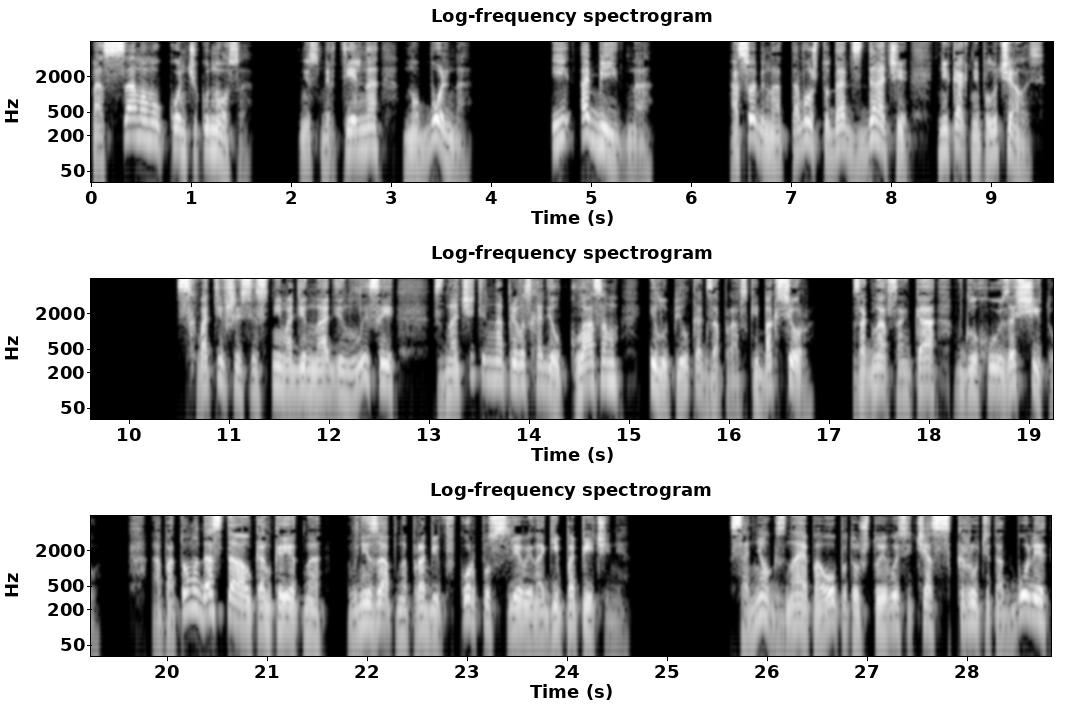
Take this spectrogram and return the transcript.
по самому кончику носа. Не смертельно, но больно. И обидно. Особенно от того, что дать сдачи никак не получалось. Схватившийся с ним один на один лысый значительно превосходил классом и лупил, как заправский боксер, загнав Санька в глухую защиту. А потом и достал конкретно, внезапно пробив в корпус с левой ноги по печени. Санек, зная по опыту, что его сейчас скрутит от боли,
